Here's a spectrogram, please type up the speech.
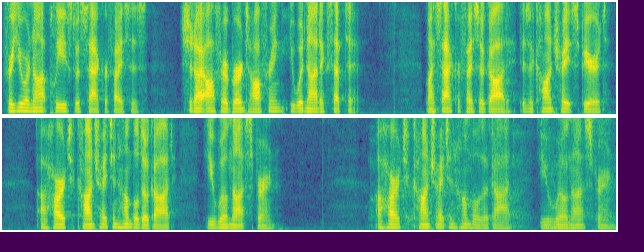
For you are not pleased with sacrifices. Should I offer a burnt offering, you would not accept it. My sacrifice, O God, is a contrite spirit. A heart contrite and humbled, O God, you will not spurn. A heart contrite and humbled, O God, you will not spurn.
